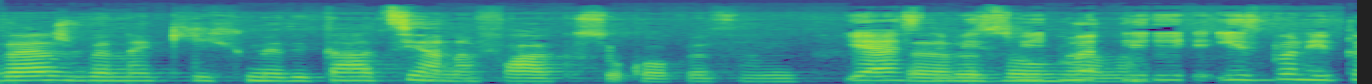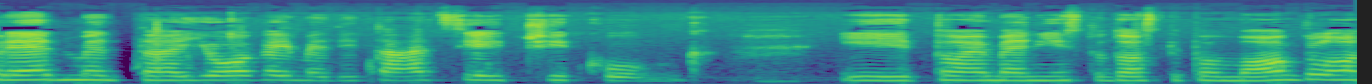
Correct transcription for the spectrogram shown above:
vežbe nekih meditacija na faksu, koliko sam Jeste, razumela. Jeste, mi smo imali izborni predmet yoga i meditacija i čikung i to je meni isto dosta pomoglo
